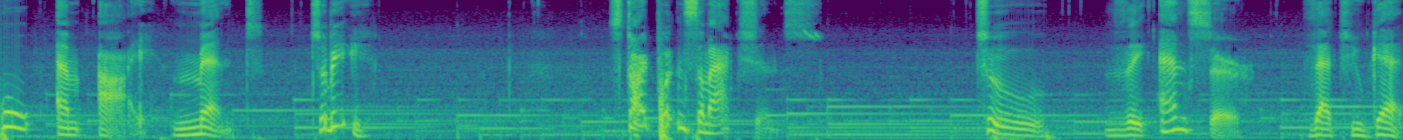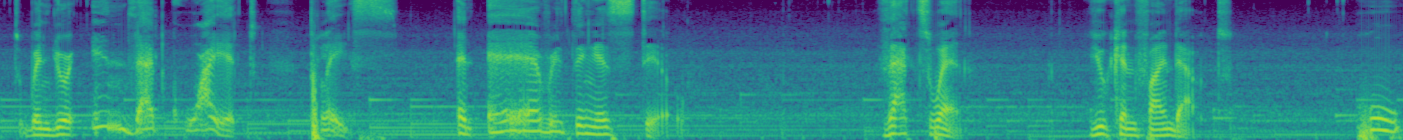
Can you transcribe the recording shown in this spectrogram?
who am I meant to be? Start putting some actions to the answer that you get when you're in that quiet place and everything is still. That's when you can find out who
